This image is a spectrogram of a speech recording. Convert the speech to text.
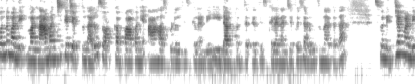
కొంతమంది మన నా మంచికే చెప్తున్నారు. సో అక్క పాపని ఆ హాస్పిటల్ తీసుకెళ్ళండి ఈ డాక్టర్ దగ్గర తీసుకెళ్ళండి అని చెప్పేసి అడుగుతున్నారు కదా. సో నిజం అండి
